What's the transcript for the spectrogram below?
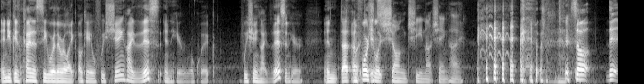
and you can kind of see where they were like okay if we shanghai this in here real quick if we shanghai this in here and that unfortunately Oh, it's shang-chi not shanghai so the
